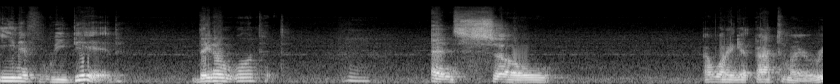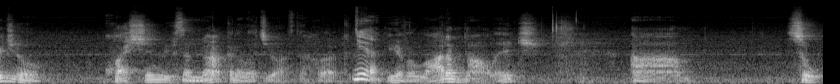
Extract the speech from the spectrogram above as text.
Even if we did, they don't want it. And so I want to get back to my original question because I'm not going to let you off the hook. Yeah. You have a lot of knowledge. Um, so,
